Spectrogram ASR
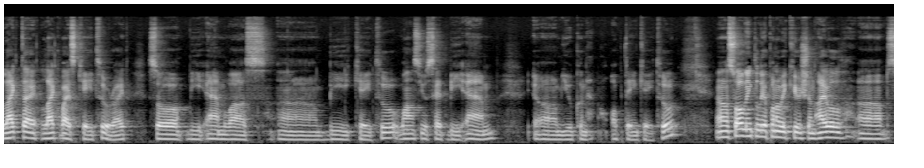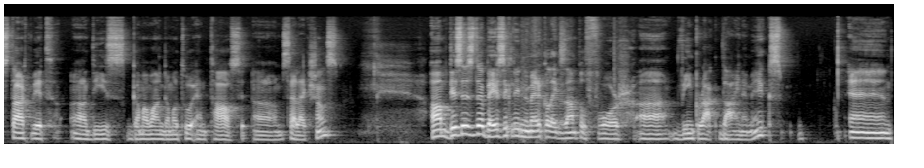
Like the, likewise K2, right? So BM was uh, BK2. Once you set BM, um, you can obtain K2. Uh, solving Lyapunov equation, I will uh, start with uh, these gamma 1, gamma 2, and tau um, selections. Um, this is the basically numerical example for uh, Wing-Rock dynamics. And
